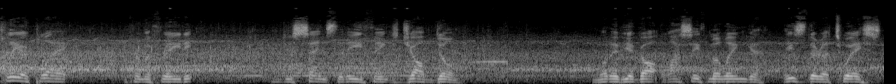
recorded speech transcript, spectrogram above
Clear play from Afridi. You just sense that he thinks job done. What have you got, Lasith Malinga? Is there a twist?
